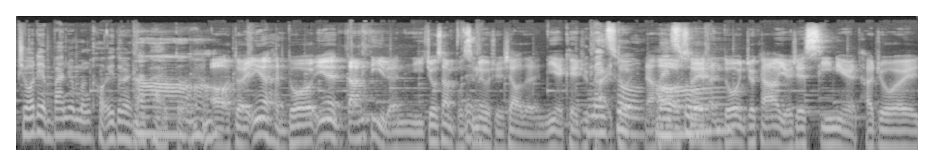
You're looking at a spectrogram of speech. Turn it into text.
九点半就门口一堆人在排队。哦，对，因为很多因为当地人，你就算不是那个学校的人，你也可以去排队。然后所以很多你就看到有一些 senior 他就会。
